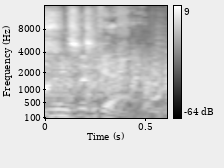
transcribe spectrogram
once again.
